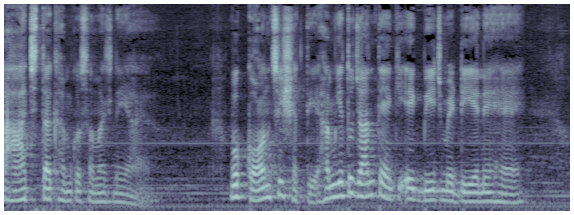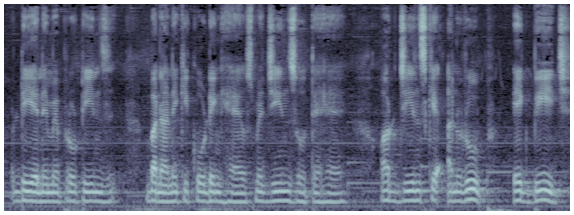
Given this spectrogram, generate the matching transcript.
आज तक हमको समझ नहीं आया। वो कौन सी शक्ति है? हम ये तो जानते हैं कि एक बीज में डीएनए है डीएनए में प्रोटीन्स बनाने की कोडिंग है, उसमें जीन्स होते हैं और जीन्स के अनुरूप एक बीज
